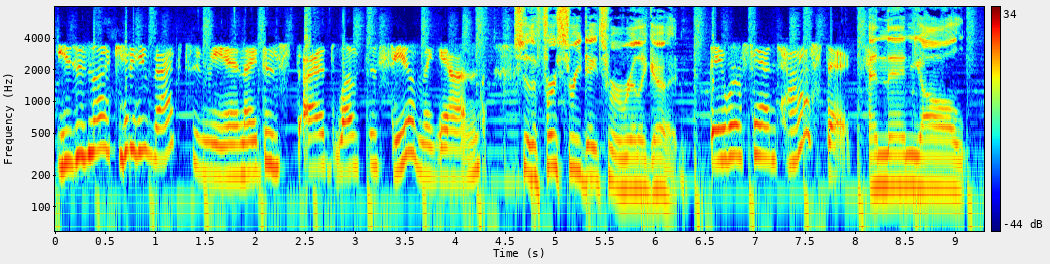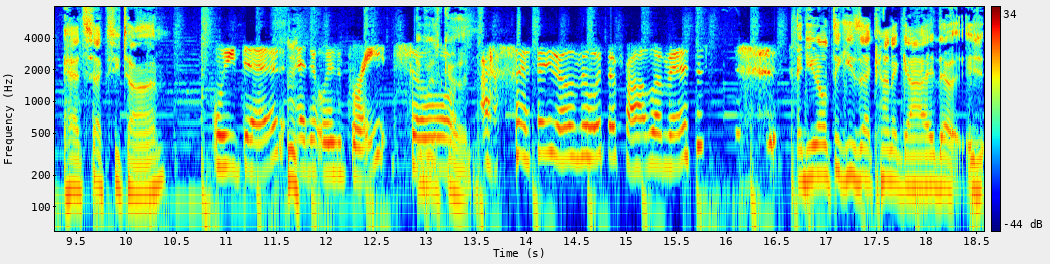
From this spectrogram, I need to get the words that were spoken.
he's just not getting back to me. And I just, I'd love to see him again. So, the first three dates were really good. They were fantastic. And then y'all had sexy time. We did, and it was great. So It was good. I don't know what the problem is. And you don't think he's that kind of guy that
